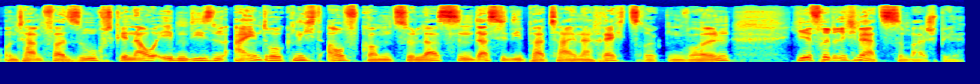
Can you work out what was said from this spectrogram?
und haben versucht, genau eben diesen Eindruck nicht aufkommen zu lassen, dass sie die Partei nach rechts rücken wollen. Hier Friedrich Merz zum Beispiel.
